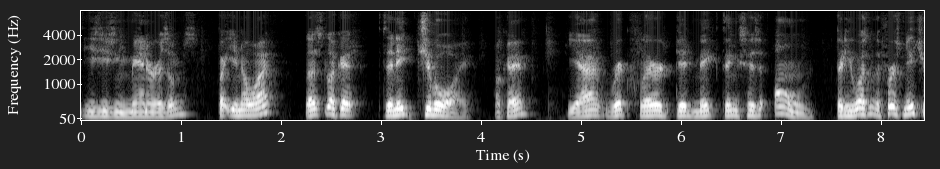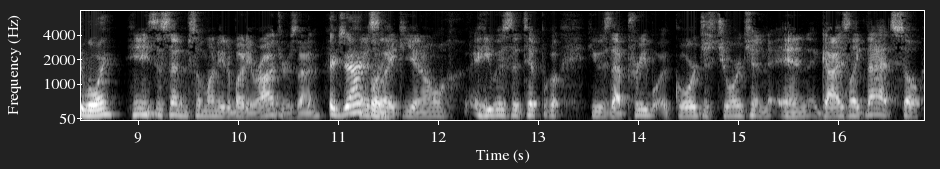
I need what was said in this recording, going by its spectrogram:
he's using mannerisms. But you know what? Let's look at the Nature Boy. Okay? Yeah, Ric Flair did make things his own, but he wasn't the first Nature Boy. He needs to send some money to Buddy Rogers then. Exactly. It's like, you know, he was the typical, he was that pretty boy, gorgeous George and, and guys like that. So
